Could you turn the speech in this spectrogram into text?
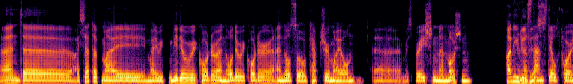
and uh, I set up my my video recorder and audio recorder and also capture my own uh, respiration and motion. How do you do I this? stand still for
